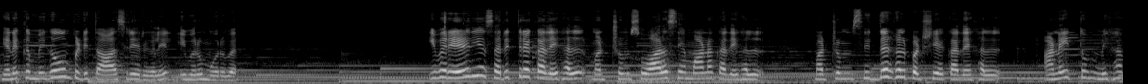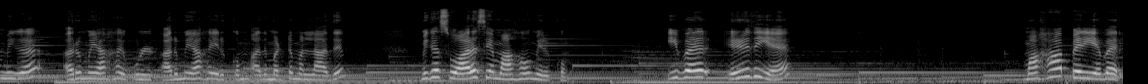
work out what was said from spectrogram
எனக்கு மிகவும் பிடித்த ஆசிரியர்களில் இவரும் ஒருவர். இவர் எழுதிய சரித்திர கதைகள் மற்றும் சுவாரஸ்யமான கதைகள் மற்றும் சித்தர்கள் பற்றிய கதைகள் அனைத்தும் மிக மிக அருமையாக உள் அருமையாக இருக்கும். அது மட்டுமல்லாது மிக சுவாரஸ்யமாகவும் இருக்கும். இவர் எழுதிய மகா பெரியவர்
